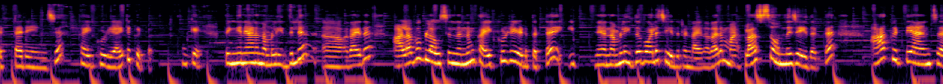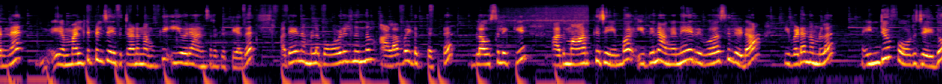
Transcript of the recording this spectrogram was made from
എട്ടര ഇഞ്ച് കൈക്കുഴിയായിട്ട് കിട്ടും. ഓക്കെ അപ്പം ഇങ്ങനെയാണ് നമ്മൾ ഇതിൽ അതായത് അളവ് ബ്ലൗസിൽ നിന്നും കൈക്കുഴി എടുത്തിട്ട് നമ്മൾ ഇതുപോലെ ചെയ്തിട്ടുണ്ടായിരുന്നു. അതായത് പ്ലസ് ഒന്ന് ചെയ്തിട്ട് ആ കിട്ടിയ ആൻസറിനെ മൾട്ടിപ്പിൾ ചെയ്തിട്ടാണ് നമുക്ക് ഈ ഒരു ആൻസർ കിട്ടിയത്. അതേ നമ്മൾ ബോർഡിൽ നിന്നും അളവെടുത്തിട്ട് ബ്ലൗസിലേക്ക് അത് മാർക്ക് ചെയ്യുമ്പോൾ ഇതിന് അങ്ങനെ റിവേഴ്സിലിടുക ഇവിടെ നമ്മൾ ഇന്റു ഫോർ ചെയ്തു.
